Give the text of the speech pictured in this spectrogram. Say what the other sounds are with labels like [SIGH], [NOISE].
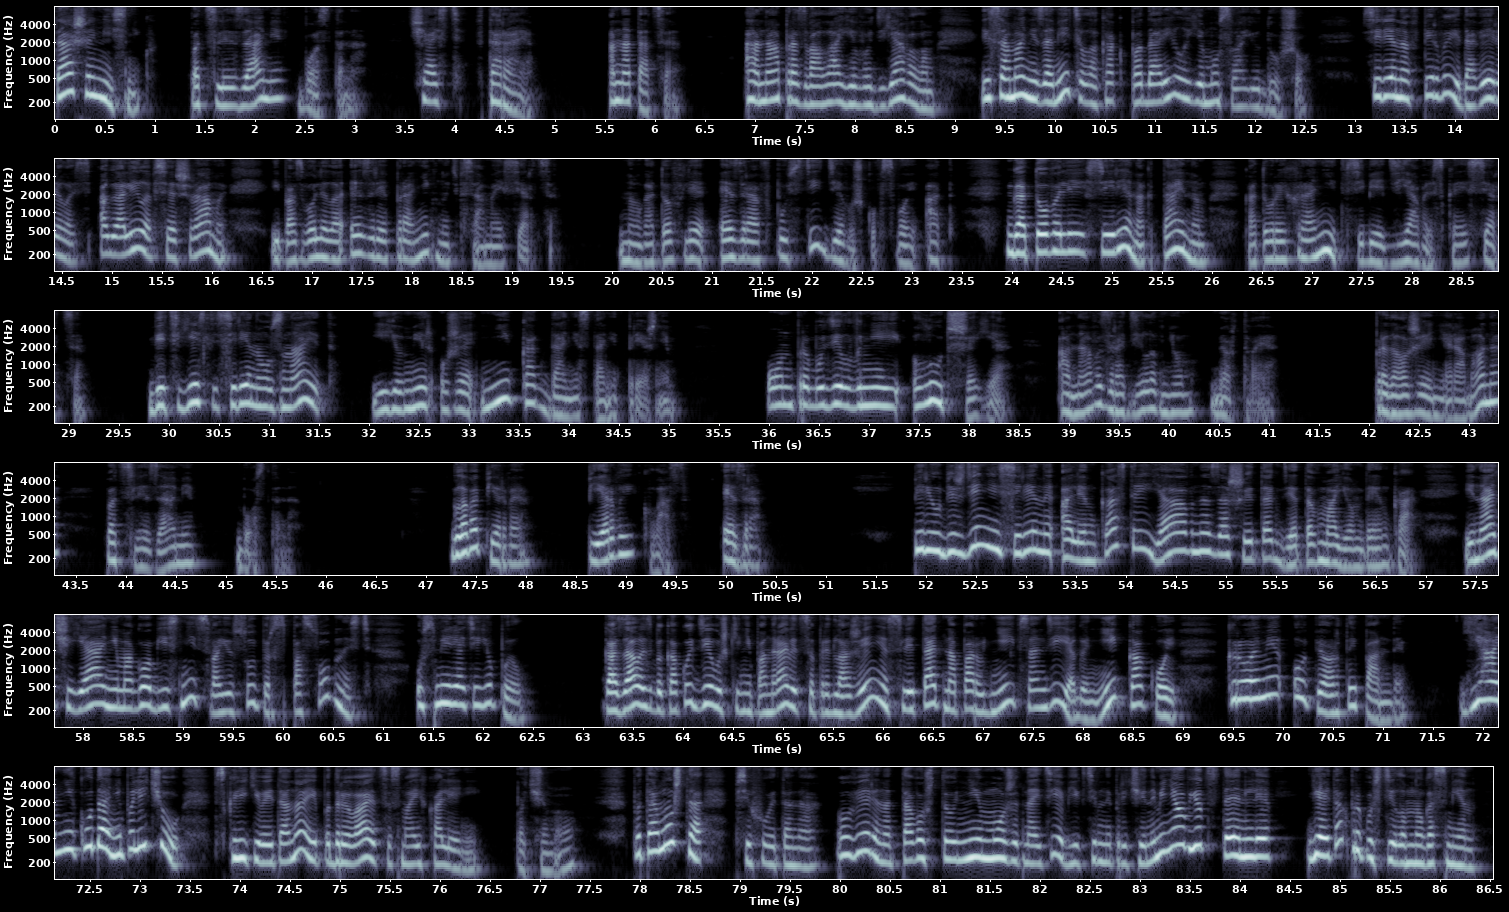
Таша Мисник. Под слезами Бостона. Часть вторая. Аннотация. Она прозвала его дьяволом и сама не заметила, как подарила ему свою душу. Сирена впервые доверилась, оголила все шрамы и позволила Эзре проникнуть в самое сердце. Но готов ли Эзра впустить девушку в свой ад? Готова ли Сирена к тайнам, которые хранит в себе дьявольское сердце? Ведь если Сирена узнает, ее мир уже никогда не станет прежним. Он пробудил в ней лучшее, она возродила в нем мертвое. Продолжение романа «Под слезами Бостона». Глава первая. Первый класс. Эзра. Переубеждение сирены о Ленкастре явно зашито где-то в моем ДНК. Иначе я не могу объяснить свою суперспособность усмирять ее пыл. Казалось бы, какой девушке не понравится предложение слетать на пару дней в Сан-Диего? Никакой, кроме упертой панды. «Я никуда не полечу!» – вскрикивает она и подрывается с моих коленей. «Почему?» «Потому что, – психует она, – уверен от того, что не может найти объективной причины. Меня убьет Стэнли. Я и так пропустила много смен».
